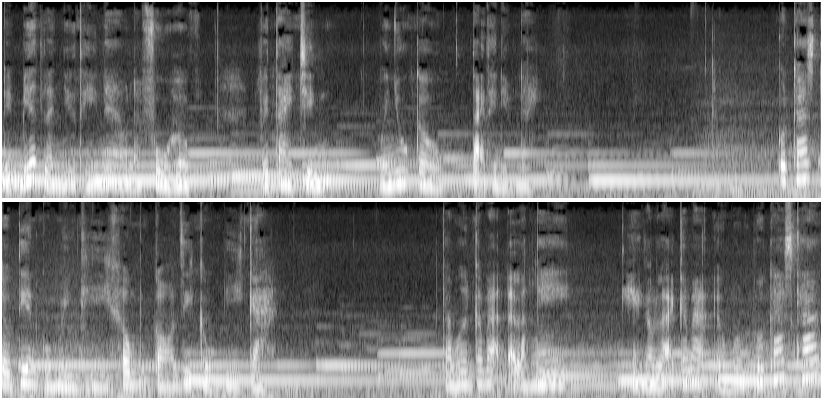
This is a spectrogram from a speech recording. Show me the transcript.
để biết là như thế nào là phù hợp với tài chính, với nhu cầu tại thời điểm này. Podcast đầu tiên của mình thì không có gì cầu kỳ cả. Cảm ơn các bạn đã lắng nghe. Hẹn gặp lại các bạn ở một podcast khác.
